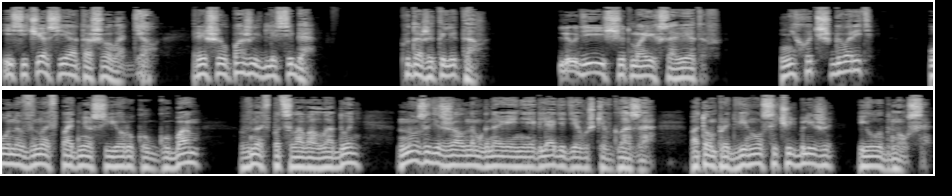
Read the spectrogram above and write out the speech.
и сейчас я отошел от дел. Решил пожить для себя. Куда же ты летал? Люди ищут моих советов. Не хочешь говорить? Он вновь поднес ее руку к губам, вновь поцеловал ладонь, но задержал на мгновение, глядя девушке в глаза, потом придвинулся чуть ближе и улыбнулся.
